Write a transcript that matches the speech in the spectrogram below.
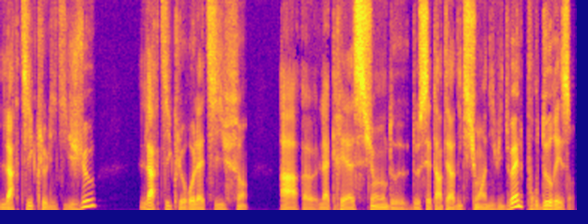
l'article litigieux, l'article relatif à euh, la création de, cette interdiction individuelle pour deux raisons.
